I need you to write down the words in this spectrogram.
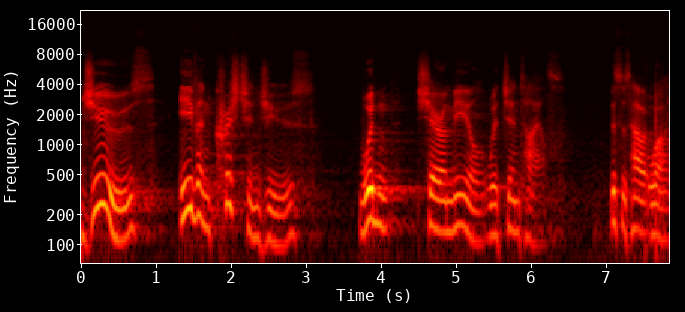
Jews, even Christian Jews, wouldn't share a meal with Gentiles. This is how it was.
